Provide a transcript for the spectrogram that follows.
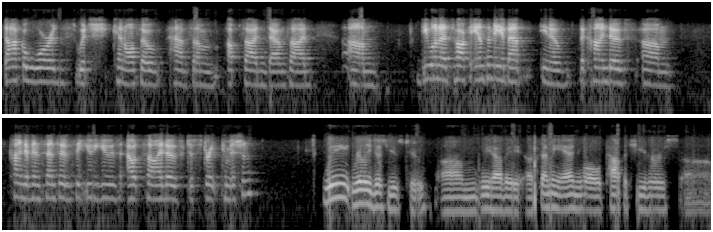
stock awards, which can also have some upside and downside. Um, do you want to talk, Anthony, about you know the kind of um, kind of incentives that you use outside of just straight commission? We really just use two. Um, we have a, a, semi-annual Top Achievers uh,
